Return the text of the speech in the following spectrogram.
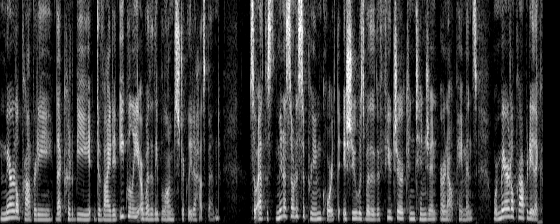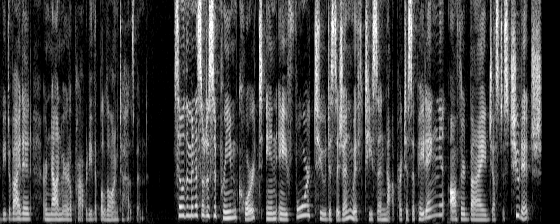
marital property that could be divided equally or whether they belonged strictly to husband. So at the Minnesota Supreme Court, the issue was whether the future contingent earnout payments were marital property that could be divided or non marital property that belonged to husband. So the Minnesota Supreme Court, in a 4 2 decision with Thissen not participating, authored by Justice Chutich,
